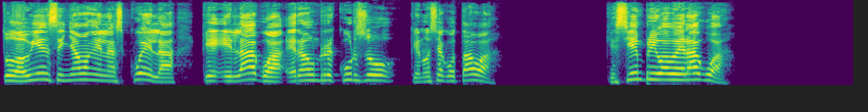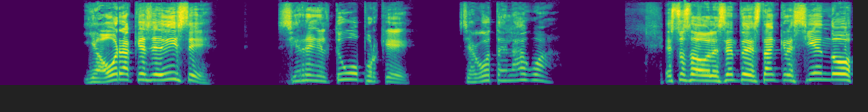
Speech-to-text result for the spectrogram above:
todavía enseñaban en la escuela que el agua era un recurso que no se agotaba, que siempre iba a haber agua. ¿Y ahora qué se dice? cierren el tubo porque se agota el agua. Estos adolescentes están creciendo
